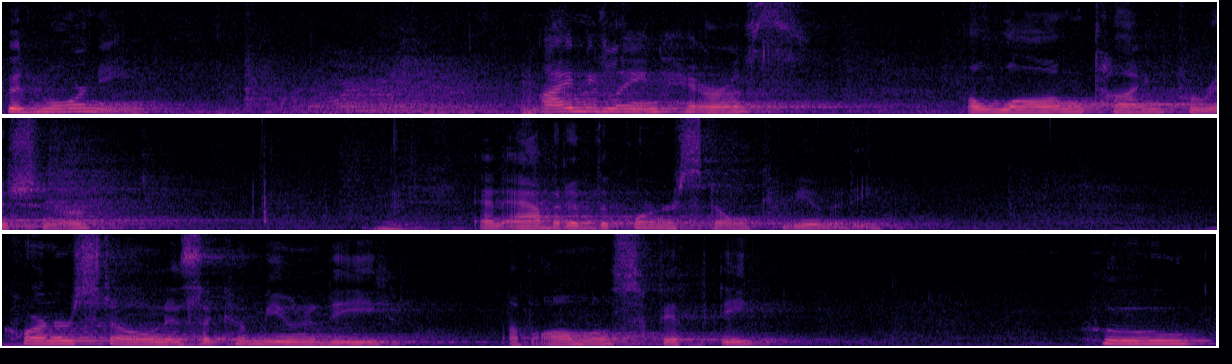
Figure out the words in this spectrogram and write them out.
Good morning. I'm Elaine Harris, a longtime parishioner and abbot of the Cornerstone community. Cornerstone is a community of almost 50 who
